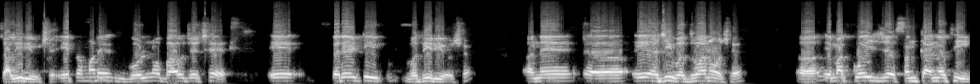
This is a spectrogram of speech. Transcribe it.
ચાલી રહ્યું છે એ પ્રમાણે ગોલ્ડનો ભાવ જે છે એ પેરેટી વધી રહ્યો છે. અને એ હજી વધવાનો છે. એમાં કોઈ જ શંકા નથી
